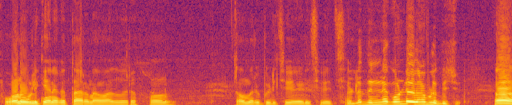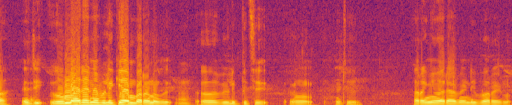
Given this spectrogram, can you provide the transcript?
ഫോൺ വിളിക്കാനൊക്കെ തരണം. അതുവരെ ഫോൺ അവന്മാർ പിടിച്ച് മേടിച്ച് വെച്ച്. നിന്നെ കൊണ്ട് വിളിപ്പിച്ചു. ആ ഇവന്മാരെന്നെ വിളിക്കാൻ പറഞ്ഞത് വിളിപ്പിച്ച്. എന്നിട്ട് ഇറങ്ങി വരാൻ വേണ്ടി പറയുന്നു.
